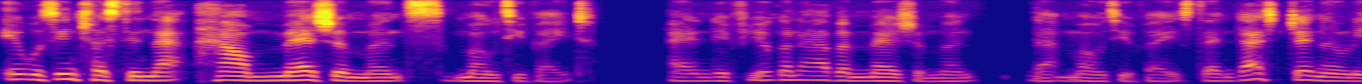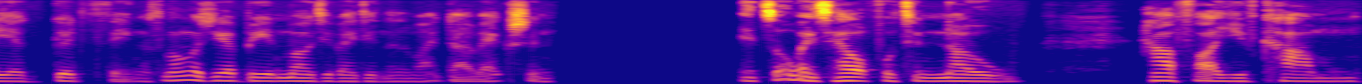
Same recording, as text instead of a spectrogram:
it was interesting that how measurements motivate. And if you're going to have a measurement that motivates, then that's generally a good thing. As long as you're being motivated in the right direction, it's always helpful to know how far you've come,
